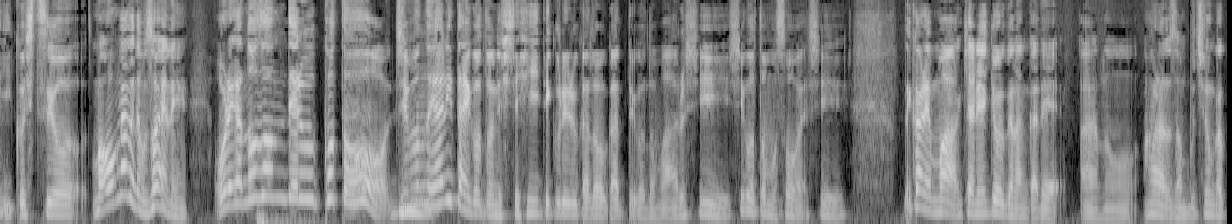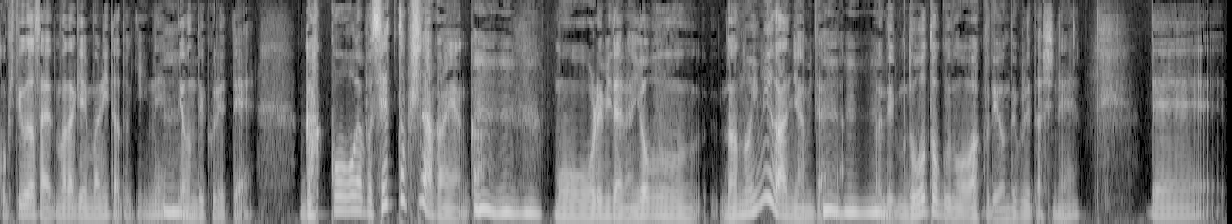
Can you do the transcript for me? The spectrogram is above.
行く必要。まあ音楽でもそうやねん。俺が望んでることを自分のやりたいことにして弾いてくれるかどうかっていうこともあるし、仕事もそうやし。で、彼、まあ、キャリア教育なんかで、あの、原田さん、うちの学校来てくださいまだ現場にいた時にね、うん呼んでくれて、学校をやっぱ説得しなあかんやんか。うんうんうん。もう俺みたいな呼ぶ、何の意味があんにゃ、みたいな。うんうんうんで、道徳の枠で呼んでくれたしね。で、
